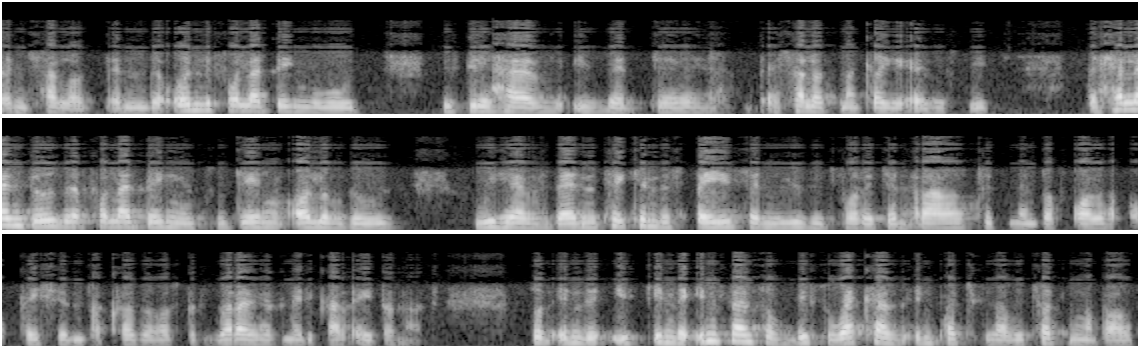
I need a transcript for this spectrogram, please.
and Charlotte, and the only Folateng award we still have is at uh, Charlotte Maxeke as we speak. the Helen Joseph Folateng in Sebokeng, all of those. We have then taken the space and used it for the general treatment of all patients across the hospital, whether they have medical aid or not. So in the in the instance of these workers in particular we're talking about,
